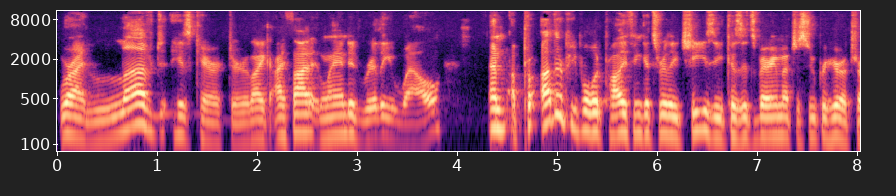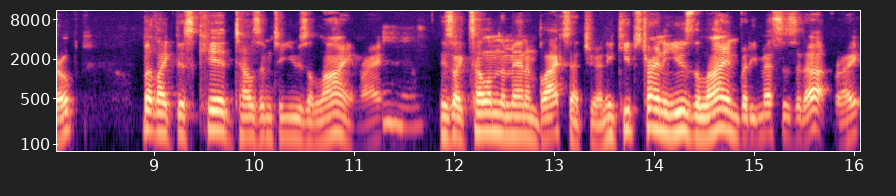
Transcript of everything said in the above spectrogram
where I loved his character. Like, I thought it landed really well. And other people would probably think it's really cheesy because it's very much a superhero trope. But like this kid tells him to use a line, right? Mhm. He's like, tell him the man in black's at you. And he keeps trying to use the line, but he messes it up, right?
